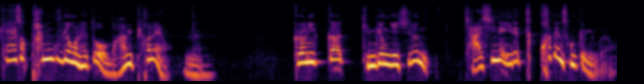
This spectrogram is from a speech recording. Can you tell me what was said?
계속 판 구경을 해도 마음이 편해요. 네. 그러니까 김경진 씨는 자신의 일에 특화된 성격인 거예요.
